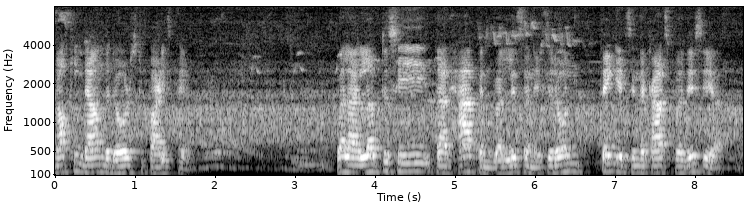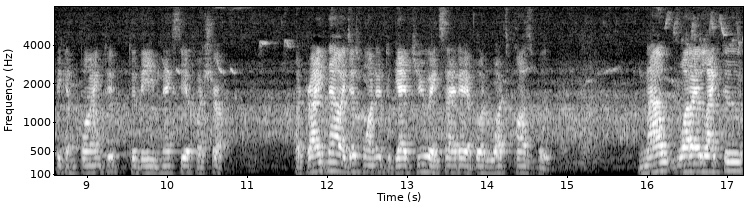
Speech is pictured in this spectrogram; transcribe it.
knocking down the doors to participate. Well, I love to see that happen. Well, listen, if you don't think it's in the cards for this year, we can point it to the next year for sure. But right now, I just wanted to get you excited about what's possible. Now, what I like to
